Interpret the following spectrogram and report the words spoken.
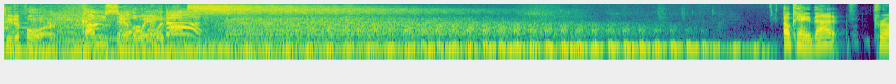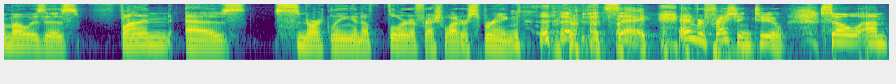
2 to 4. Come, Come sail, sail away, away with us. us. Okay, that promo is as fun as snorkeling in a Florida freshwater spring, let's say, and refreshing too. So um,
